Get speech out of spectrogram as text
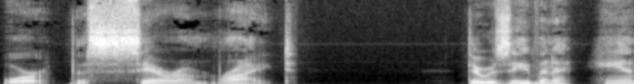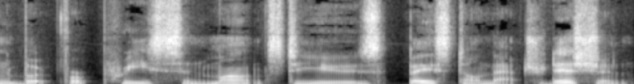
or the Sarum Rite. There was even a handbook for priests and monks to use based on that tradition.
